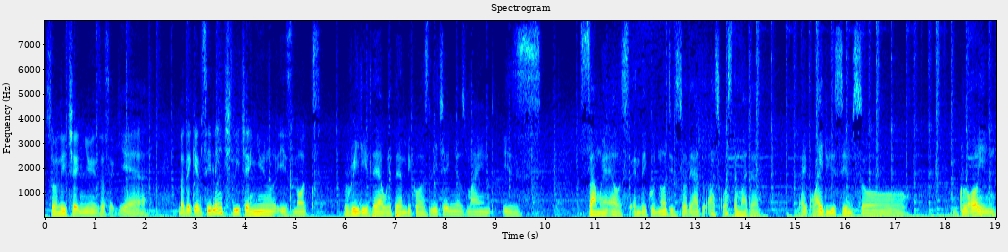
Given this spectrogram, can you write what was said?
So Li Cheng Yu is just like, yeah. But they can see Li Cheng Yu is not really there with them because Li Cheng Yu's mind is somewhere else and they could notice so they had to ask what's the matter? Like why do you seem so glowing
